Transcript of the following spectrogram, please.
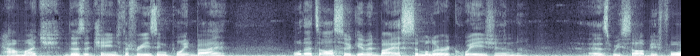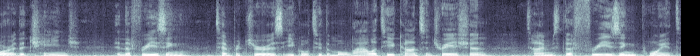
How much does it change the freezing point by? Well, that's also given by a similar equation as we saw before, the change in the freezing temperature is equal to the molality concentration times the freezing point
